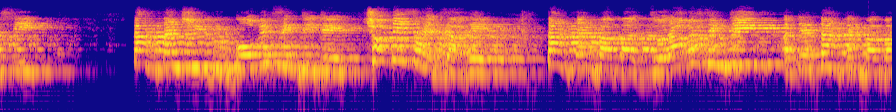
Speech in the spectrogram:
ਅਸੀਂ ਧੰਨ ਧੰਨ ਸ਼੍ਰੀ ਗੁਰੂ ਗੋਬਿੰਦ ਸਿੰਘ ਜੀ ਦੇ ਛੋਟੇ ਸਾਹਿਬਜ਼ਾਦੇ ਧੰਨ ਧੰਨ ਬਾਬਾ ਜੋਰਾਵਰ ਸਿੰਘ ਜੀ ਅਤੇ ਧੰਨ ਧੰਨ ਬਾਬਾ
